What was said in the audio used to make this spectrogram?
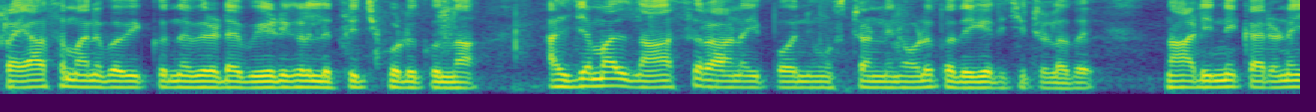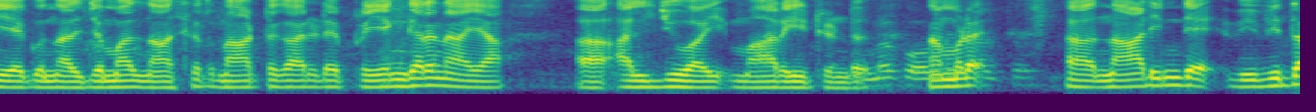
പ്രയാസം അനുഭവിക്കുന്നവരുടെ വീടുകളിൽ എത്തിച്ചു കൊടുക്കുന്ന അൽജമാൽ നാസിറാണ് ഇപ്പോൾ ന്യൂസ് ടണ്ണിനോട് പ്രതികരിച്ചിട്ടുള്ളത്. നാടിന് കരുണയേകുന്ന അൽജമാൽ നാസിർ നാട്ടുകാരുടെ പ്രിയങ്കരനായ അൽജുവായി മാറിയിട്ടുണ്ട്. നമ്മുടെ നാടിന്റെ വിവിധ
